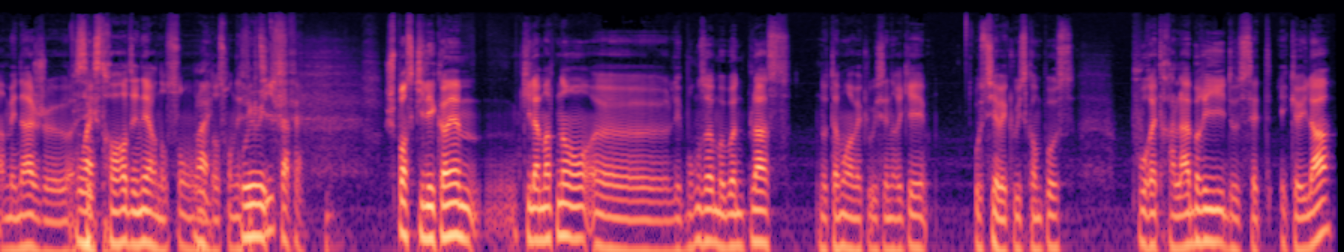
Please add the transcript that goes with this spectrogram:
un ménage euh, assez extraordinaire dans son, dans son effectif. fait. Je pense qu'il est quand même qu'il a maintenant les bons hommes aux bonnes places, notamment avec Luis Enrique, aussi avec Luis Campos, pour être à l'abri de cet écueil-là.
